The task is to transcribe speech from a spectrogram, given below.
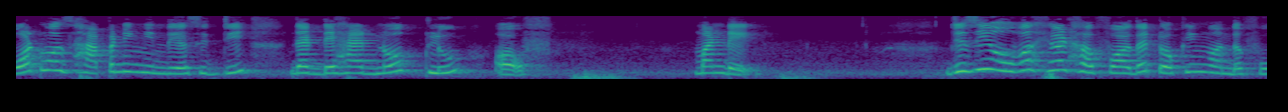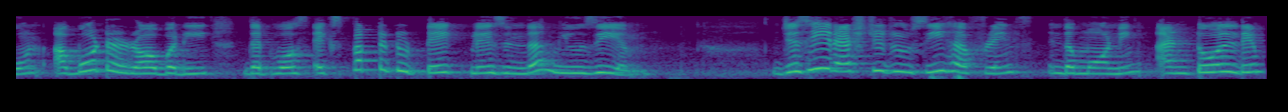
what was happening in their city that they had no clue of. Monday. Jessie overheard her father talking on the phone about a robbery that was expected to take place in the museum. Jessie rushed to see her friends in the morning and told them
